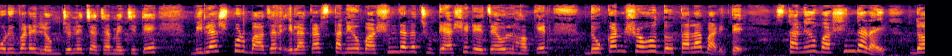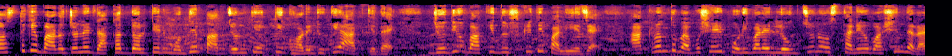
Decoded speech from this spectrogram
পরিবারের লোকজনের চেঁচামেচিতে বিলাসপুর বাজার এলাকার স্থানীয় বাসিন্দারা ছুটে আসে রেজাউল হকের দোকান সহ দোতলা বাড়িতে। este স্থানীয় বাসিন্দারাই দশ থেকে বারো জনের ডাকাত দলটির মধ্যে পাঁচজনকে একটি ঘরে ঢুকিয়ে আটকে দেয়, যদিও বাকি দুষ্কৃতী পালিয়ে যায়। আক্রান্ত ব্যবসায়ীর পরিবারের লোকজন ও স্থানীয় বাসিন্দারা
